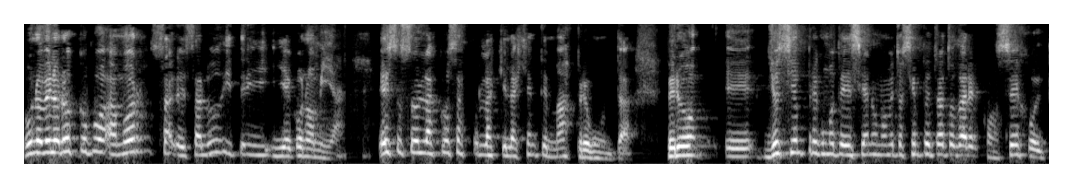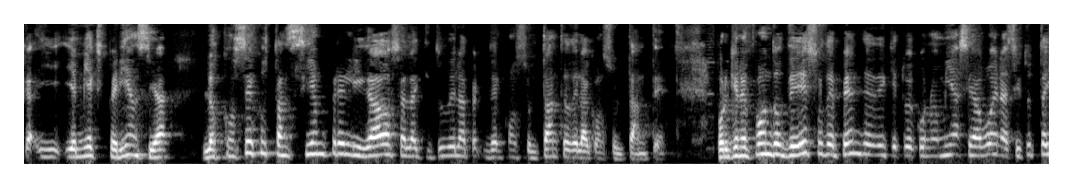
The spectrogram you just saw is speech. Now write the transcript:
uno ve el horóscopo, amor, eh, salud y, economía. Esas son las cosas por las que la gente más pregunta. Pero eh, yo siempre, como te decía en un momento, siempre trato de dar el consejo y en mi experiencia, los consejos están siempre ligados a la actitud del consultante o de la consultante. Porque en el fondo de eso depende de que tu economía sea buena. Si tú estás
